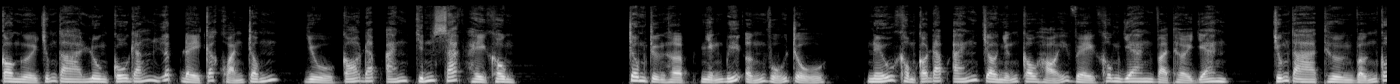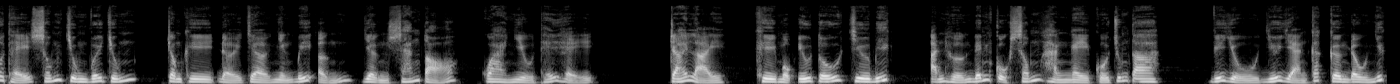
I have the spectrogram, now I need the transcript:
Con người chúng ta luôn cố gắng lấp đầy các khoảng trống dù có đáp án chính xác hay không. Trong trường hợp những bí ẩn vũ trụ, nếu không có đáp án cho những câu hỏi về không gian và thời gian, chúng ta thường vẫn có thể sống chung với chúng, trong khi đợi chờ những bí ẩn dần sáng tỏ qua nhiều thế hệ. Trái lại, khi một yếu tố chưa biết ảnh hưởng đến cuộc sống hàng ngày của chúng ta, ví dụ dưới dạng các cơn đau nhức,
